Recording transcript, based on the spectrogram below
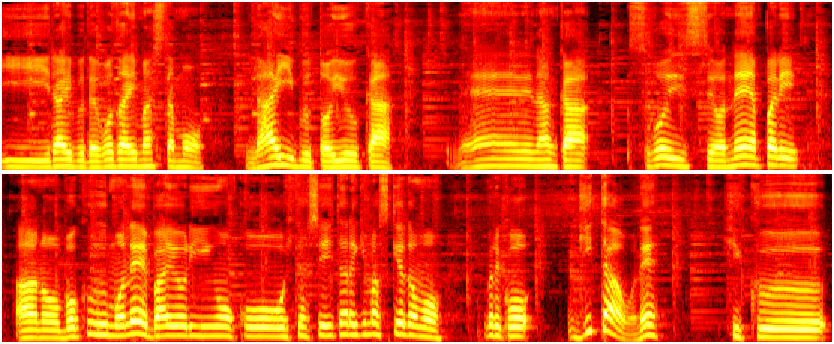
いいライブでございました。もう、ライブというか、ね、なんか、すごいですよね。やっぱり、あの、僕もね、バイオリンをこう、弾かせていただきますけども、やっぱりこう、ギターをね、弾く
